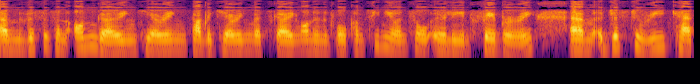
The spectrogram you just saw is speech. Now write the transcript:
Um, this is an ongoing hearing, public hearing that's going on, and it will continue until early in February. Um, just to recap,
